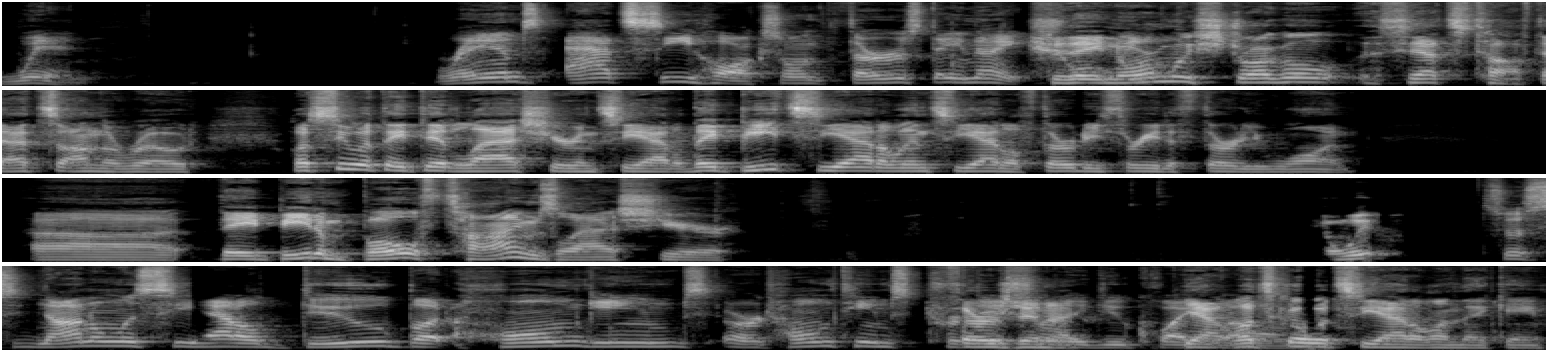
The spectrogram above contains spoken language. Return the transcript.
Win. Rams at Seahawks on Thursday night. Do they normally struggle? See, that's tough. That's on the road. Let's see what they did last year in Seattle. They beat Seattle in Seattle 33 to 31. Uh, they beat them both times last year. And we, So not only Seattle do, but home games or home teams traditionally do quite well. yeah, well. let's go with Seattle in that game.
